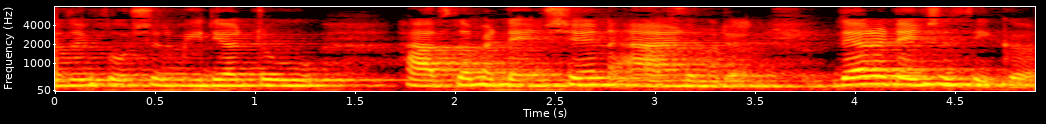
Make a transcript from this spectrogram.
using social media to have some attention and some attention. they are attention seeker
